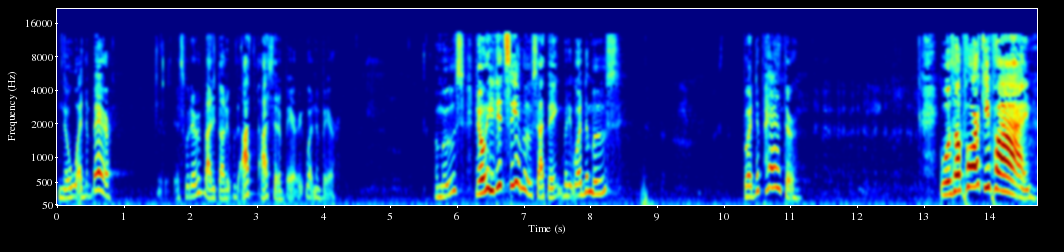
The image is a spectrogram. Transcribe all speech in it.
No, it wasn't a bear. That's what everybody thought it was. I, I said a bear. It wasn't a bear. A moose? No, he did see a moose, I think, but it wasn't a moose. Wasn't a panther. It was a porcupine.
